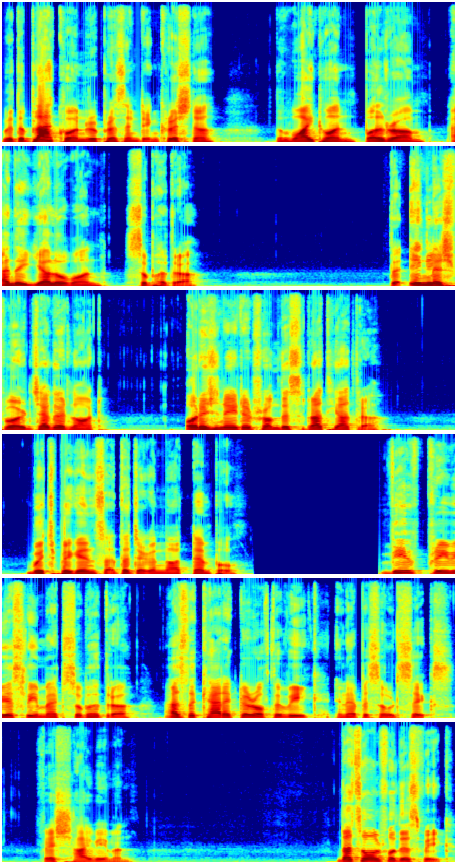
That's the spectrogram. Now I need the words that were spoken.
with the black one representing Krishna, the white one Balram, and the yellow one Subhadra. The English word Juggernaut originated from this Rath Yatra, which begins at the Jagannath temple. We've previously met Subhadra as the character of the week in episode 6 Fish Highwayman. That's all for this week.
